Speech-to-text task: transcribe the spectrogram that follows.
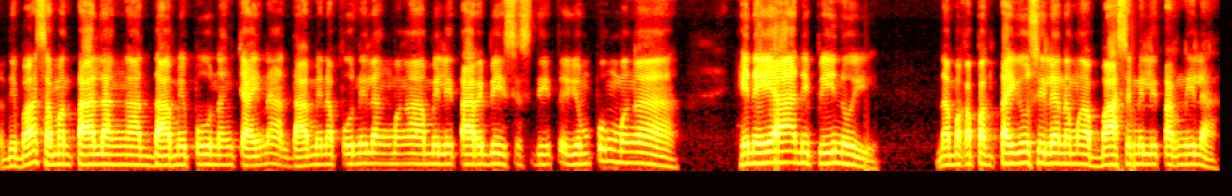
'Di ba? Samantalang ang dami po ng China, ang dami na po nilang mga military bases dito. Yung pong mga hinayaan ni Pinoy na makapagtayo sila ng mga base militar nila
